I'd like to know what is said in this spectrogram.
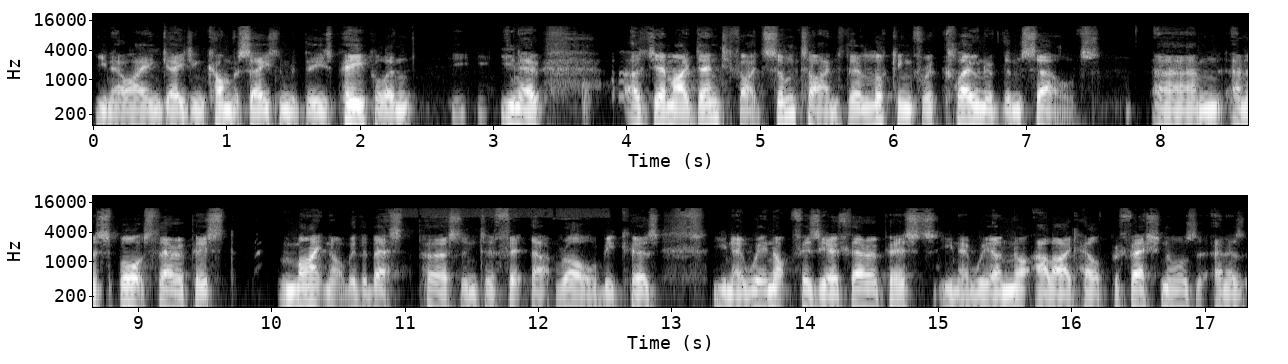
you know, I engage in conversation with these people, and you know, as Gem identified, sometimes they're looking for a clone of themselves. Um, and a sports therapist might not be the best person to fit that role because you know we're not physiotherapists you know we are not allied health professionals. And as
